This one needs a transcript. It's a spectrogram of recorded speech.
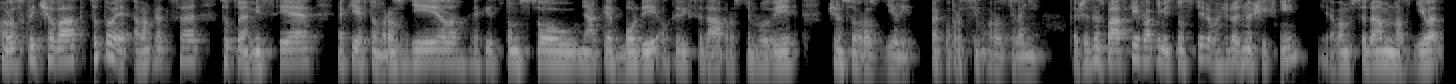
rozkličovat, co to je evangelizace, co to je misie, jaký je v tom rozdíl, jaký v tom jsou nějaké body, o kterých se dá prostě mluvit, v čem jsou rozdíly. Tak poprosím o rozdělení. Takže jsem zpátky v hlavní místnosti, doufám, že tady jsme všichni. Já vám se dám nazdílet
